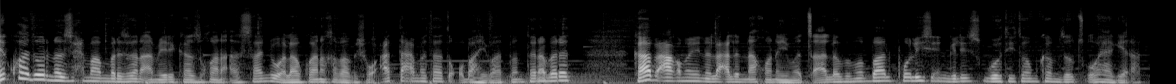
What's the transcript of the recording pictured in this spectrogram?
ኤኳዶር ነዚ ሕማም መርዘን ኣሜሪካ ዝኾነ ኣሳንጅ ወላ እኳ ንኸባቢ 7 ዓመታት ዕቑባ ሂባቶ እንተነበረት ካብ ዓቕመይ ንላዕሊ እናኾነ ይመፅእ ኣሎ ብምባል ፖሊስ እንግሊዝ ጎቲቶም ከም ዘውፅዎ ገይራቶ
